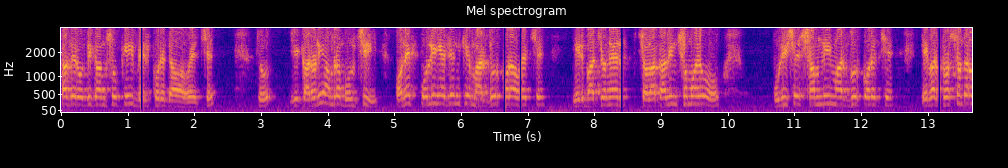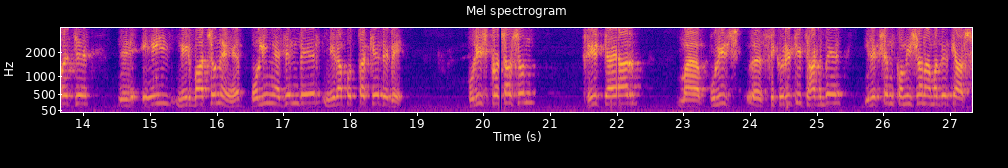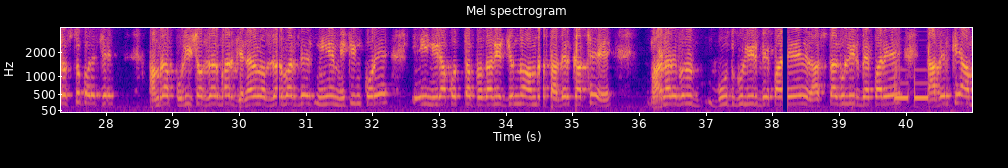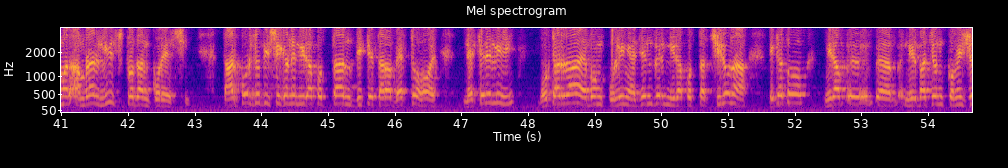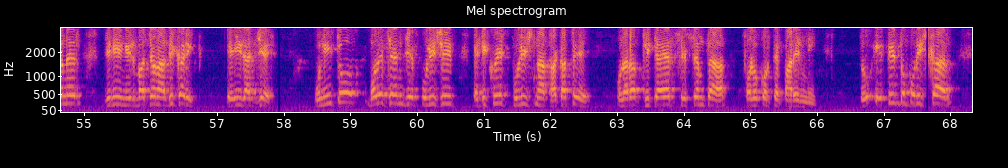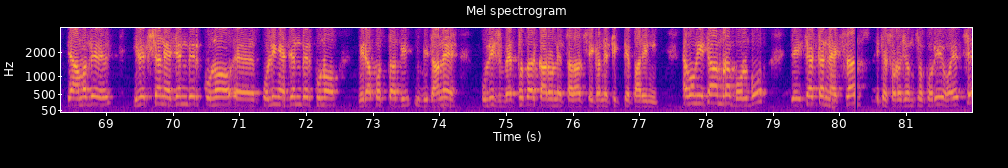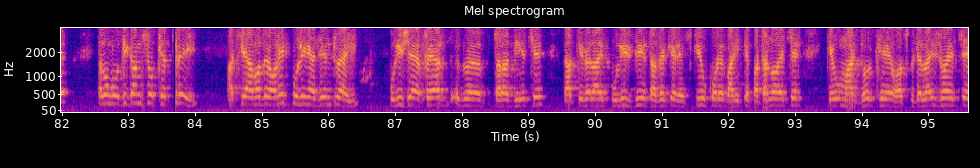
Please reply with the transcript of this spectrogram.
তাদের অধিকাংশকেই বের করে দেওয়া হয়েছে। তো, যে কারণে আমরা বলছি, অনেক পোলিং এজেন্টকে মারধর করা হয়েছে। নির্বাচনের চলাকালীন সময়েও পুলিশের সামনেই মারধর করেছে। এবার প্রশ্নটা হয়েছে যে এই নির্বাচনে পোলিং এজেন্টদের নিরাপত্তা কে দেবে? পুলিশ প্রশাসন থ্রি টায়ার পুলিশ সিকিউরিটি থাকবে ইলেকশন কমিশন আমাদেরকে আশ্বস্ত করেছে। আমরা পুলিশ অবজারভার জেনারেল অবজারভারদের নিয়ে মিটিং করে এই নিরাপত্তা প্রদানের জন্য আমরা তাদের কাছে ভার্নারেবল বুথগুলির ব্যাপারে, রাস্তাগুলির ব্যাপারে তাদেরকে আমার, আমরা লিস্ট প্রদান করে এসেছি। তারপর যদি সেখানে নিরাপত্তা দিতে তারা ব্যর্থ হয় ন্যাচারালি ভোটাররা এবং পোলিং এজেন্টদের নিরাপত্তা ছিল না। এটা তো নির্বাচন কমিশনের যিনি নির্বাচন আধিকারিক এই রাজ্যের উনি তো বলেছেন যে পুলিশি এডিকুয়েট পুলিশ না থাকাতে ওনারা ফিটায়ার সিস্টেমটা ফলো করতে পারেননি। তো এতে তো পরিষ্কার যে আমাদের ইলেকশন এজেন্টদের কোনো পোলিং এজেন্টদের কোনো নিরাপত্তা বিধানে পুলিশ ব্যর্থতার কারণে তারা সেখানে টিকতে পারেনি। এবং এটা আমরা বলব যে এটা একটা নেক্সাস এটা ষড়যন্ত্র করেই হয়েছে। এবং অধিকাংশ ক্ষেত্রেই আজকে আমাদের অনেক পোলিং এজেন্টরাই পুলিশে এফআইআর তারা দিয়েছে। রাত্রিবেলায় পুলিশ দিয়ে তাদেরকে রেস্কিউ করে বাড়িতে পাঠানো হয়েছে। কেউ মারধর খেয়ে হসপিটালাইজ হয়েছে।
